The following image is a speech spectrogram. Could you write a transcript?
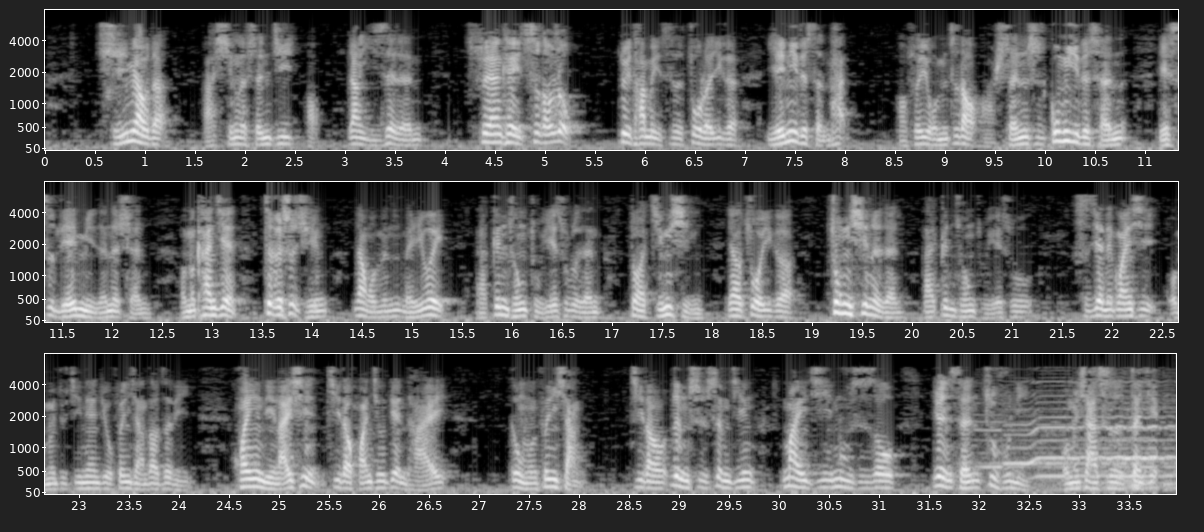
奇妙的啊行了神迹，好让以色列人虽然可以吃到肉，对他们也是做了一个严厉的审判。好，所以我们知道啊神是公义的神，也是怜悯人的神。我们看见这个事情，让我们每一位啊跟从主耶稣的人都要警醒，要做一个。忠心的人来跟从主耶稣。时间的关系，我们就今天就分享到这里。欢迎你来信寄到环球电台，跟我们分享；寄到认识圣经麦基牧师收。愿神祝福你。我们下次再见。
